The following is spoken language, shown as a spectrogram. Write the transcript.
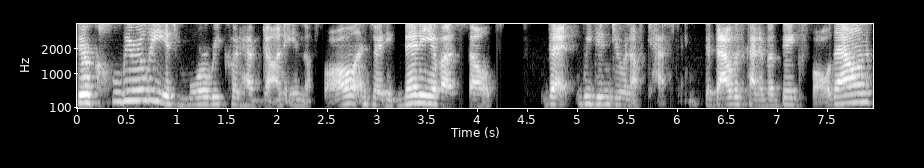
There clearly is more we could have done in the fall. And so I think many of us felt that we didn't do enough testing, that that was kind of a big fall down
